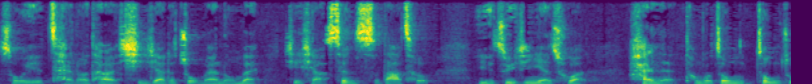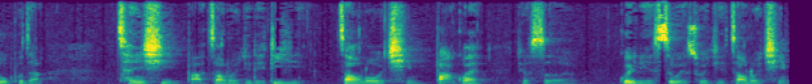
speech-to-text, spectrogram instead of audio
所谓踩到他习家的主脉龙脉，结下生死大仇，以至于今年初啊。汉人通过中中组部长陈希把赵乐际的弟弟赵乐勤罢官，就是桂林市委书记赵乐勤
